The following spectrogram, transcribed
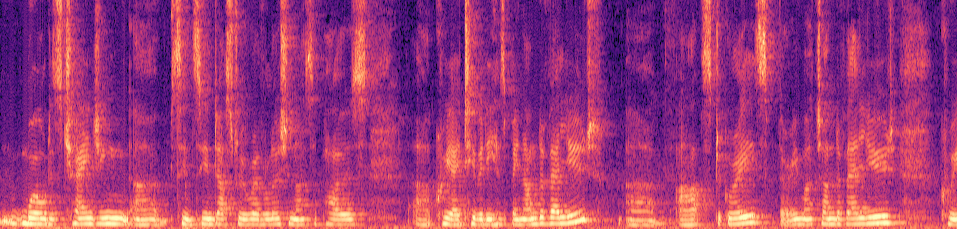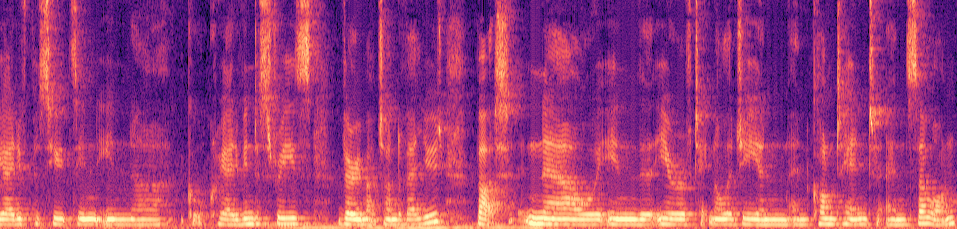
world is changing uh, since the Industrial Revolution, I suppose. Uh, creativity has been undervalued, uh, arts degrees very much undervalued, creative pursuits in, in uh, creative industries very much undervalued. But now, in the era of technology and, and content and so on,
